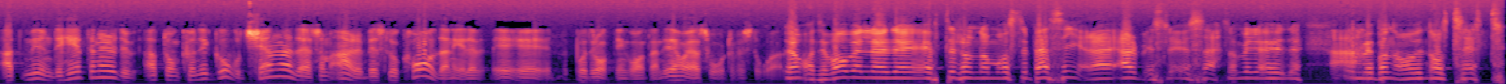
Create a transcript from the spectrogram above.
att myndigheterna, är du, att de kunde godkänna det som arbetslokal där nere eh, eh, på Drottninggatan, det har jag svårt att förstå. Alltså. Ja, det var väl eh, eftersom de måste placera arbetslösa. De ville ju Ah. på något, något sätt.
